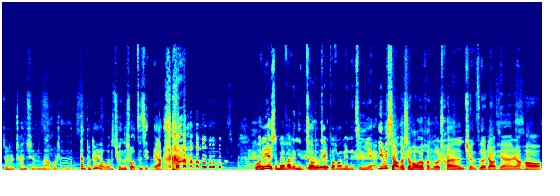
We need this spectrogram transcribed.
就是穿裙子啊或什么的。但不对啊，我的裙子是我自己的呀。我也是没法跟你交流这各方面的经验。因为小的时候我有很多穿裙子的照片，然后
